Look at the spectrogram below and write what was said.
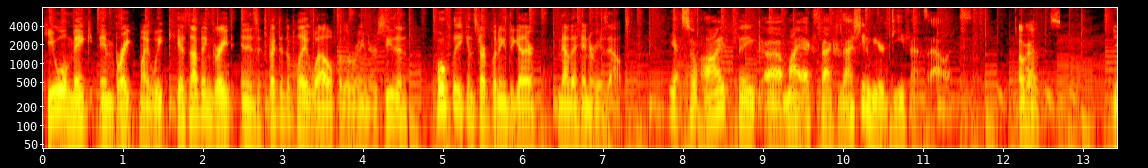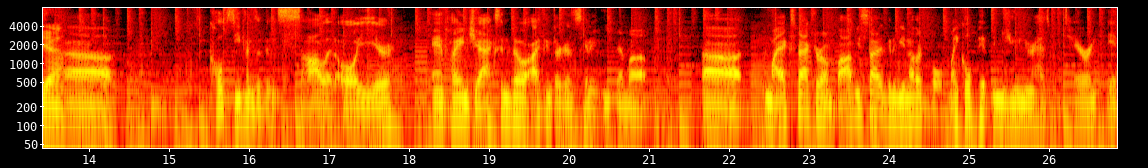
He will make and break my week. He has not been great and is expected to play well for the remainder of the season. Hopefully, he can start putting it together now that Henry is out. Yeah, so I think uh, my X factor is actually gonna be your defense, Alex. Colts. Yeah. Uh, Colts defense have been solid all year, and playing Jacksonville, I think they're just gonna eat them up. Uh, my X factor on Bobby's side is gonna be another Colt. Michael Pittman Jr. has been tearing it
